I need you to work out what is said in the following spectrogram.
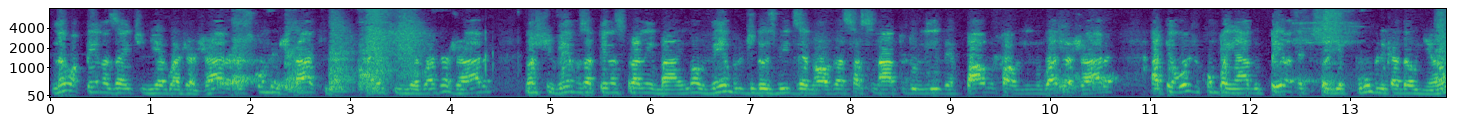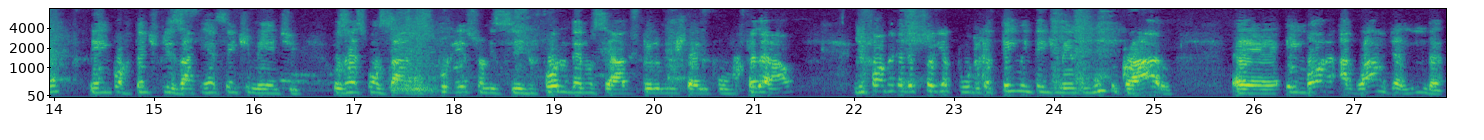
não apenas à etnia Guajajara, mas com destaque à etnia Guajajara, nós tivemos apenas para lembrar, em novembro de 2019, o assassinato do líder Paulo Paulino Guajajara, até hoje acompanhado pela Defensoria Pública da União. E é importante frisar que recentemente os responsáveis por esse homicídio foram denunciados pelo Ministério Público Federal, de forma que a Defensoria Pública tem um entendimento muito claro, é, embora aguarde ainda,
